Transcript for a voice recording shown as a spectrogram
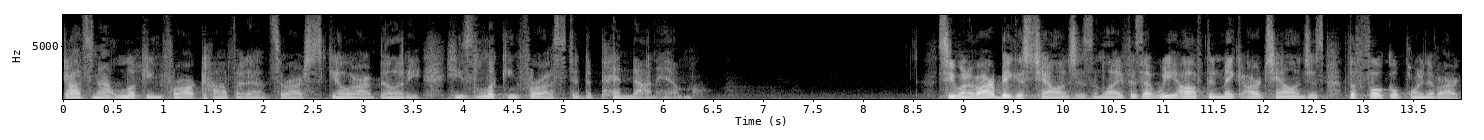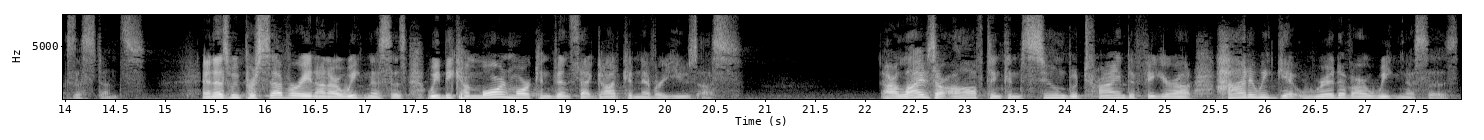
God's not looking for our confidence or our skill or our ability. He's looking for us to depend on Him. See, one of our biggest challenges in life is that we often make our challenges the focal point of our existence. And as we perseverate on our weaknesses, we become more and more convinced that God can never use us. Our lives are often consumed with trying to figure out how do we get rid of our weaknesses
